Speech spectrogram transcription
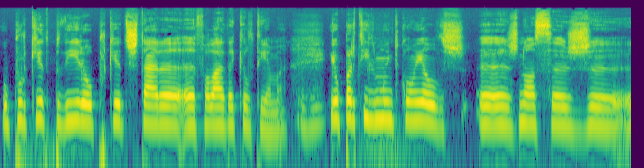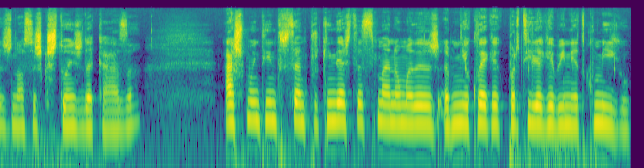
o porquê de pedir ou o porquê de estar a, a falar daquele tema. Eu partilho muito com eles eh, as nossas, eh, as nossas questões da casa. Acho muito interessante porque ainda esta semana uma das, a minha colega que partilha gabinete comigo,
